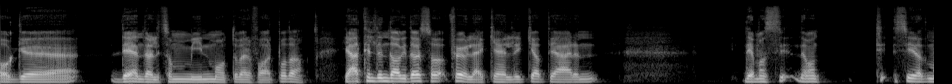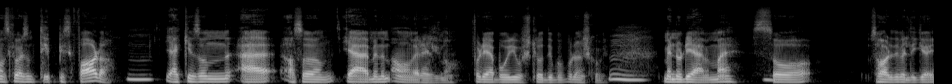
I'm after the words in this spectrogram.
og eh, det endra liksom min måte å være far på, da. Jeg, til den dag i dag så føler jeg ikke heller ikke at jeg er en Det man, det man sier at man skal være sånn typisk far, da. Jeg er ikke en sånn jeg, Altså, jeg er med dem annenhver helg nå, fordi jeg bor i Oslo, og de bor på Lørenskog. Men når de er med meg, så så har de det veldig gøy.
